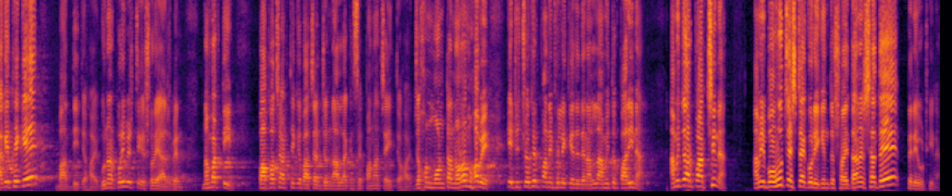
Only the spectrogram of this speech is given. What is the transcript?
আগে থেকে বাদ দিতে হয়। গুনার পরিবেশ থেকে সরে আসবেন। নাম্বার তিন, পাপাচার থেকে বাঁচার জন্য আল্লাহ কাছে পানা চাইতে হয়। যখন মনটা নরম হবে, একটু চোখের পানি ফেলে কেঁদে দেন, আল্লাহ, আমি তো পারি না। আমি তো আর পারছি না। আমি বহু চেষ্টা করি, কিন্তু শয়তানের সাথে পেরে উঠি না।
